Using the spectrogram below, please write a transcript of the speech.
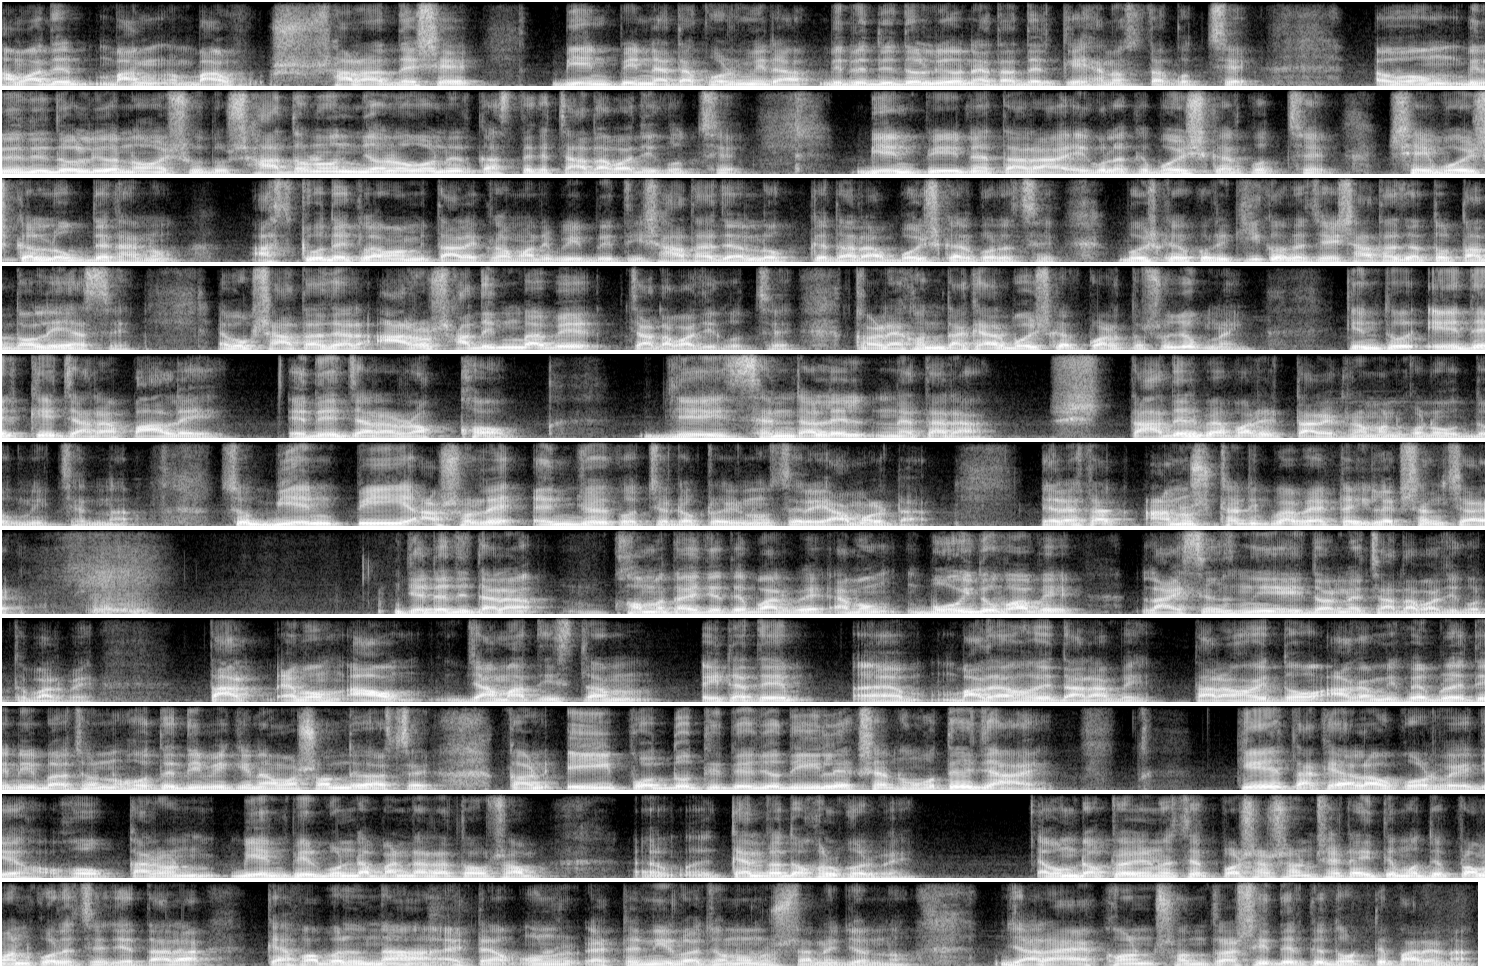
আমাদের বাং- সারা দেশে বিএনপির নেতাকর্মীরা, বিরোধী দলীয় নেতাদেরকে হেনস্থা করছে এবং বিরোধী দলীয় নয়, শুধু সাধারণ জনগণের কাছ থেকে চাঁদাবাজি করছে। বিএনপি নেতারা এগুলোকে বহিষ্কার করছে। সেই বহিষ্কার লোক দেখানো, আজকেও দেখলাম আমি তারেক রহমানের বিবৃতি, সাত হাজার লোককে তারা বহিষ্কার করেছে। বহিষ্কার করে কি করেছে? এই সাত হাজার তো তার দলেই আছে এবং সাত হাজার আরও স্বাধীনভাবে চাঁদাবাজি করছে। কারণ এখন তাকে আর বহিষ্কার করার তো সুযোগ নাই। কিন্তু এদেরকে যারা পালে, এদের যারা রক্ষক, যে সেন্ট্রালের নেতারা, তাদের ব্যাপারে তারেক রহমান কোনো উদ্যোগ নিচ্ছেন না। সো বিএনপি আসলে এনজয় করছে ডক্টর ইউনুসের এই আমলটা। এরা তার আনুষ্ঠানিকভাবে একটা ইলেকশন চায়, যেটা দিয়ে তারা ক্ষমতায় যেতে পারবে এবং বৈধভাবে লাইসেন্স নিয়ে এই ধরনের চাঁদাবাজি করতে পারবে। তার এবং জামাত ইসলাম এটাতে বাধা হয়ে দাঁড়াবে। তারা হয়তো আগামী ফেব্রুয়ারিতে নির্বাচন হতে দিবে কিনা আমার সন্দেহ আছে। কারণ এই পদ্ধতিতে যদি ইলেকশন হতে যায়, কে তাকে অ্যালাউ করবে যে হোক? কারণ বিএনপির গুন্ডা পান্ডারা তো সব কেন্দ্র দখল করবে। এবং ডক্টর ইউনুসের প্রশাসন সেটা ইতিমধ্যে প্রমাণ করেছে যে তারা ক্যাপাবল না একটা একটা নির্বাচন অনুষ্ঠানের জন্য। যারা এখন সন্ত্রাসীদেরকে ধরতে পারে না,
